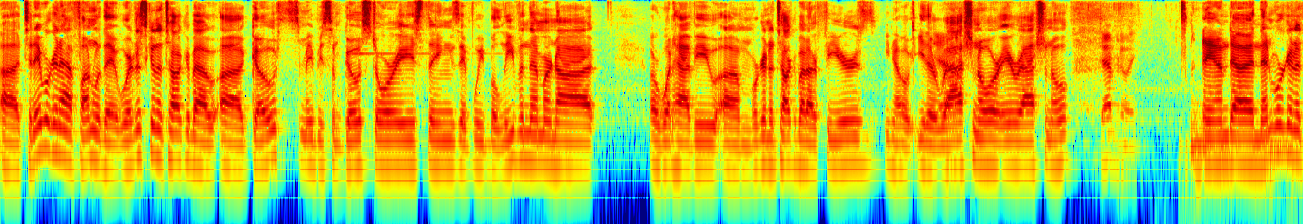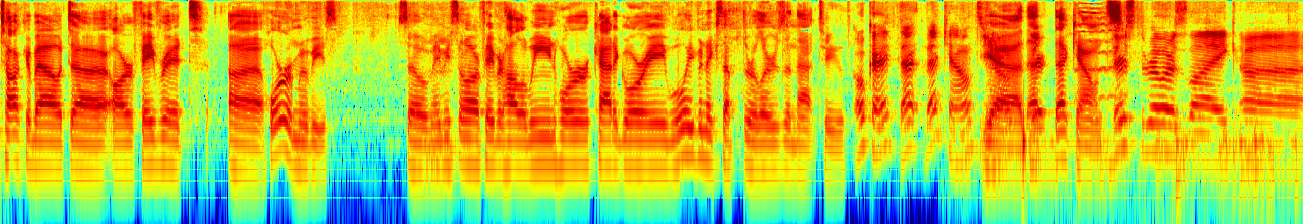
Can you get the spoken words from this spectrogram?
Uh, today we're going to have fun with it. We're just going to talk about uh, ghosts, maybe some ghost stories, things if we believe in them or not, or what have you. Um, we're going to talk about our fears, you know, either Yeah. rational or irrational, Definitely. and uh, and then we're going to talk about uh, our favorite uh, horror movies. So maybe some of our favorite Halloween horror category. We'll even accept thrillers in that too. Okay, that that counts. Yeah, know. that There- that counts. There's thrillers like uh,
